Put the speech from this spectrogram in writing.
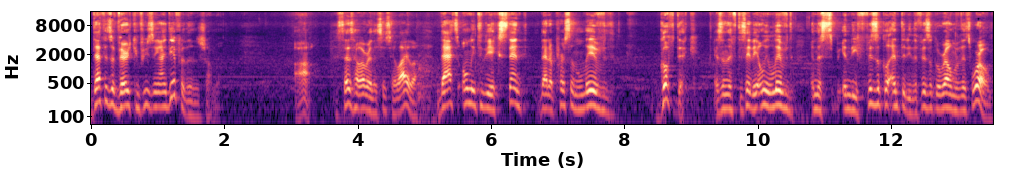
Death is a very confusing idea for the neshama. Ah. It says, however, the Sisay Laila, that's only to the extent that a person lived gufdik, as if to say they only lived in the, in the physical entity, the physical realm of this world.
